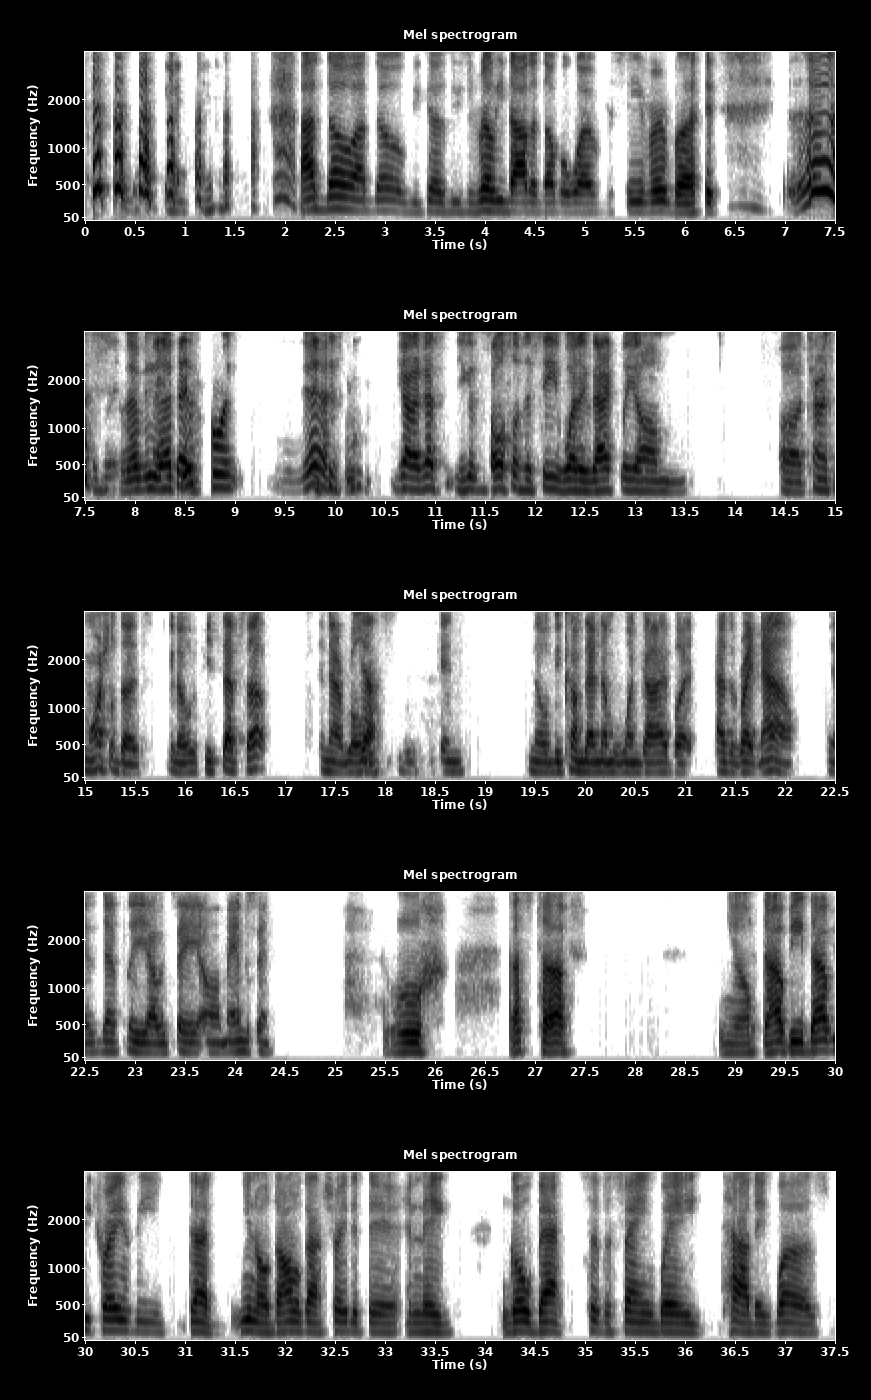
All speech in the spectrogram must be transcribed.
I, know, I know, because he's really not a number one receiver, but uh, I mean, at this point, yeah, just, you gotta guess you also to see what exactly um uh Terrace Marshall does. You know, if he steps up, in that role. Yes. Can, you know, become that number one guy. But as of right now, it's definitely, I would say, um, Anderson. Oof, that's tough. You know, that'll be that'll be crazy that you know Darnold got traded there and they go back to the same way how they was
